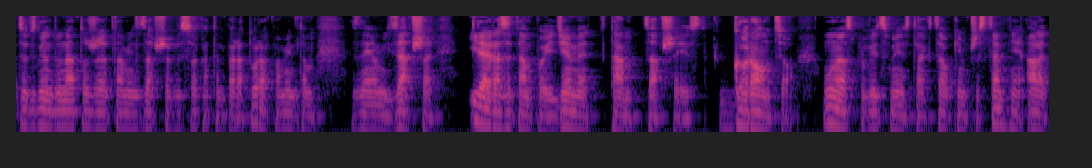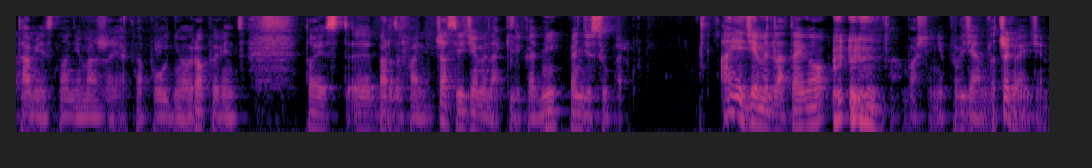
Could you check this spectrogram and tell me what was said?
ze względu na to, że tam jest zawsze wysoka temperatura. Pamiętam znajomi zawsze, ile razy tam pojedziemy, tam zawsze jest gorąco. U nas powiedzmy jest tak całkiem przystępnie, ale tam jest no niemalże jak na południu Europy, więc to jest e, bardzo fajny czas. Jedziemy na kilka dni, będzie super. A jedziemy dlatego, właśnie nie powiedziałem dlaczego jedziemy.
